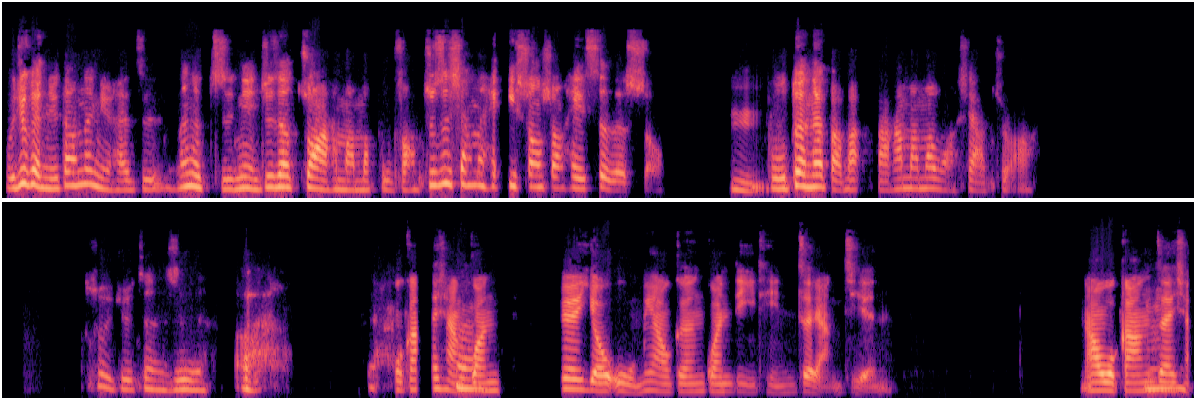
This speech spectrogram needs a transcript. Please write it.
我就感觉到那女孩子那个执念就是要抓他妈妈不放，就是像那黑一双双黑色的手，嗯，不断的把把把他妈妈往下抓。所以我觉得真的是啊，我刚才想关，嗯、因为有武庙跟关帝厅这两间。然后我刚刚在想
